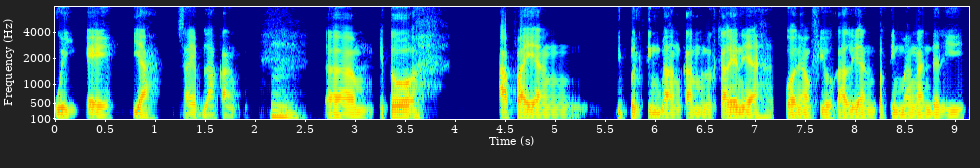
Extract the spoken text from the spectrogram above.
wing. Eh, ya saya belakang Hmm. Um, itu apa yang dipertimbangkan menurut kalian ya, point of view kalian, pertimbangan dari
